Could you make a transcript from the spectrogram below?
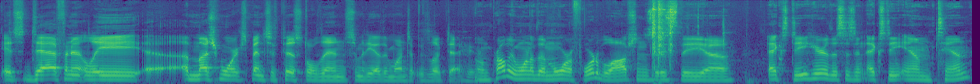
it's definitely uh, a much more expensive pistol than some of the other ones that we've looked at here. Um, probably one of the more affordable options is the uh, XD here. This is an XD M10.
